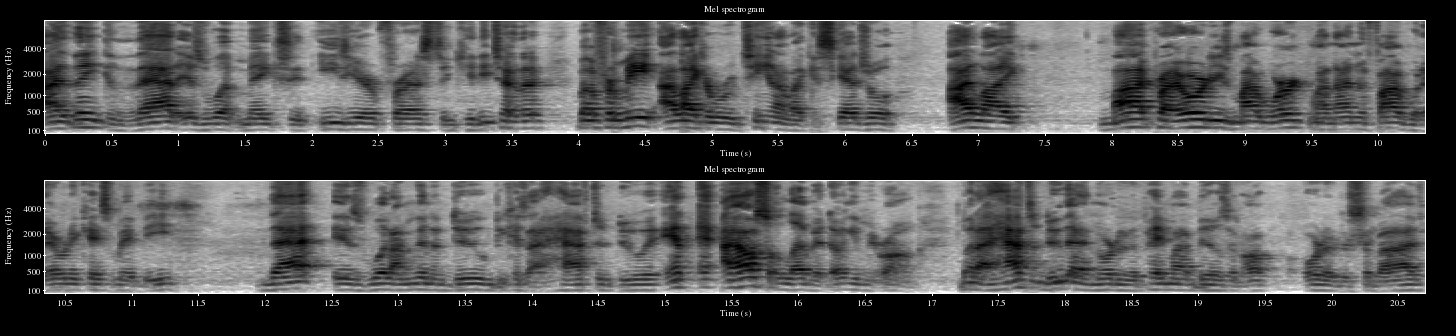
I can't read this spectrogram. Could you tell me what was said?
I think that is what makes it easier for us to get each other. But for me, I like a routine, I like a schedule. I like my priorities, my work, my 9 to 5, whatever the case may be that is what I'm gonna do because I have to do it, and, and I also love it. Don't get me wrong, but I have to do that in order to pay my bills and in order to survive.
